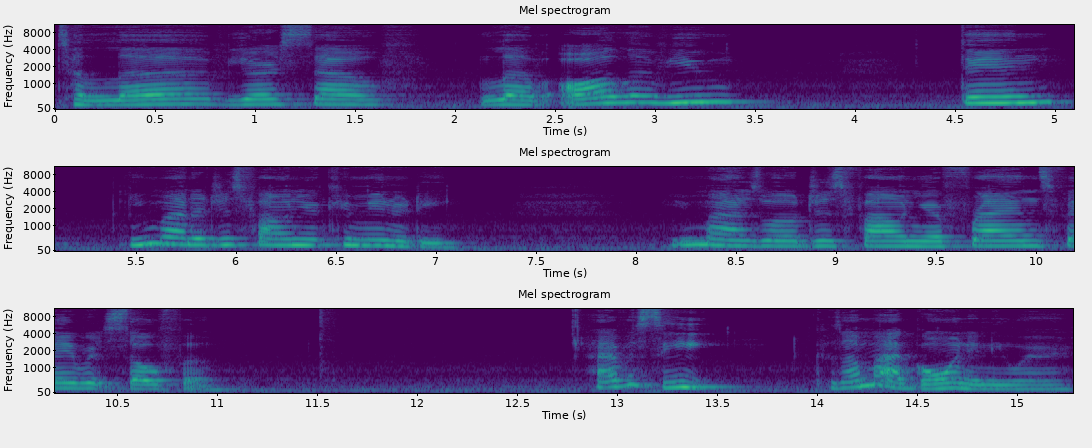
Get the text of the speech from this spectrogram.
to love yourself, love all of you, then you might have just found your community. You might as well just found your friend's favorite sofa. Have a seat, because I'm not going anywhere.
